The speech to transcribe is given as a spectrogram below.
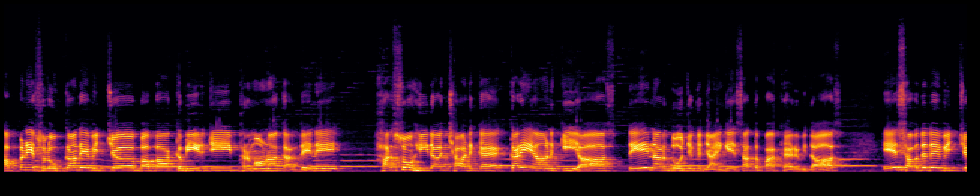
ਆਪਣੇ ਸ਼ਲੋਕਾਂ ਦੇ ਵਿੱਚ ਬਾਬਾ ਕਬੀਰ ਜੀ ਫਰਮਾਉਣਾ ਕਰਦੇ ਨੇ, ਹਰਸੋਂ ਹੀਰਾ ਛਾੜ ਕੇ ਕਰੇ ਆਣ ਕੀ ਆਸ, ਤੇ ਨਰ ਦੋਜਕ ਜਾਏਂਗੇ ਸਤ ਪਾਖੈ ਰਵਿਦਾਸ। ਇਹ ਸ਼ਬਦ ਦੇ ਵਿੱਚ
